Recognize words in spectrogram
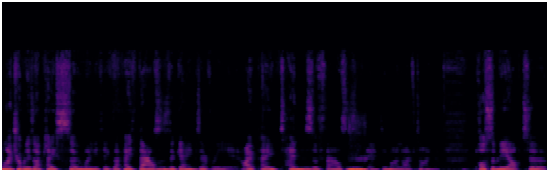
my trouble is I play so many things. I play thousands of games every year. I play tens of thousands of games in my lifetime, possibly up to.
